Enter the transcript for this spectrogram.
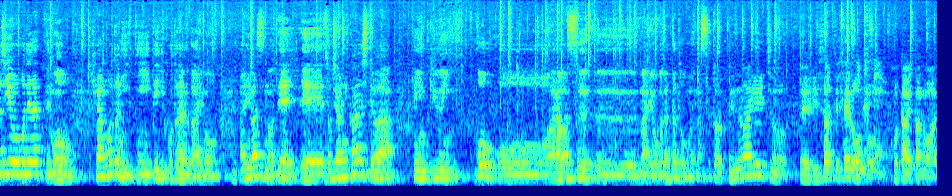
じ用語であっても期間ごとにい定義異なる場合もありますので、えーそちらに関しては研究員を表す、まあ、用語だったと思います。NIH のリサーチフェローと答えたのは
